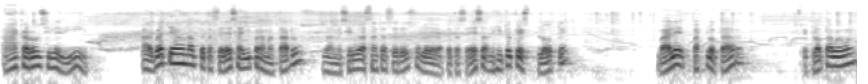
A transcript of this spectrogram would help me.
Ah, cabrón, sí le di. A ver, voy a tirar una petacereza ahí para matarlos, o sea, me sirve bastante hacer eso, lo de la petacereza, necesito que explote. Vale, va a explotar. Explota, huevón.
